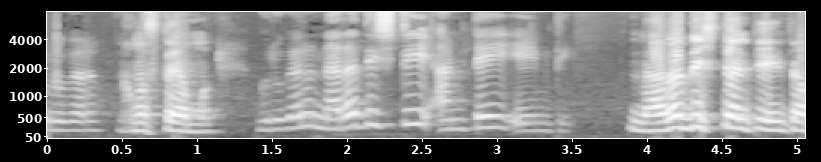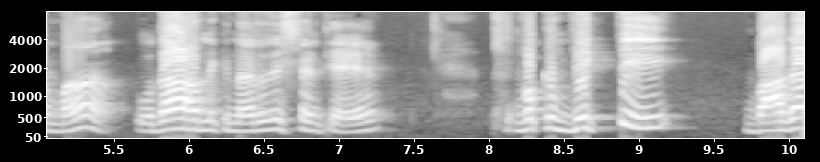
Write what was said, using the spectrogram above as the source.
గురుగారు. నమస్తే అమ్మ. గురుగారు నరదిష్టి అంటే ఏమిటి? నరదిష్టి అంటే ఏంటమ్మా? ఉదాహరణకి నరదిష్టి అంటే ఒక వ్యక్తి బాగా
